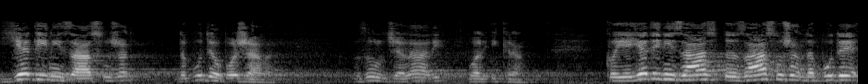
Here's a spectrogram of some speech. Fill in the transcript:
jedini zaslužan da bude obožavan. Zul Dželali Veli Ikram. Koji je jedini zaslužan da bude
